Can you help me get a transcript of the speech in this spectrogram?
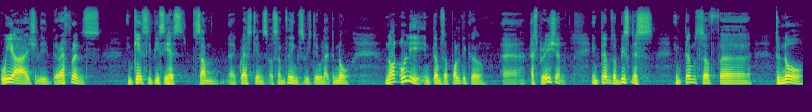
we are actually the reference in case CPC has some uh, questions or some things which they would like to know, not only in terms of political uh, aspiration, in terms of business, in terms of uh, to know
